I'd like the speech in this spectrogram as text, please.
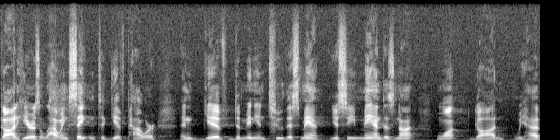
God here is allowing Satan to give power and give dominion to this man. You see, man does not want God. We have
